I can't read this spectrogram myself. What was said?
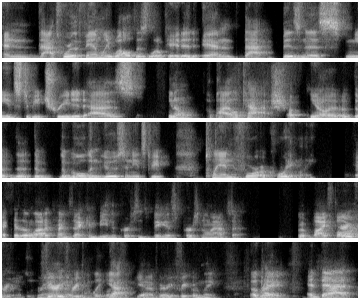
And that's where the family wealth is located. And that business needs to be treated as, you know, a pile of cash, a, you know, the, the, the, the golden goose and needs to be planned for accordingly. Yeah, because a lot of times that can be the person's biggest personal asset. But by far, very frequently, right? very frequently. yeah. Yeah, very frequently. Okay. Right. And that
